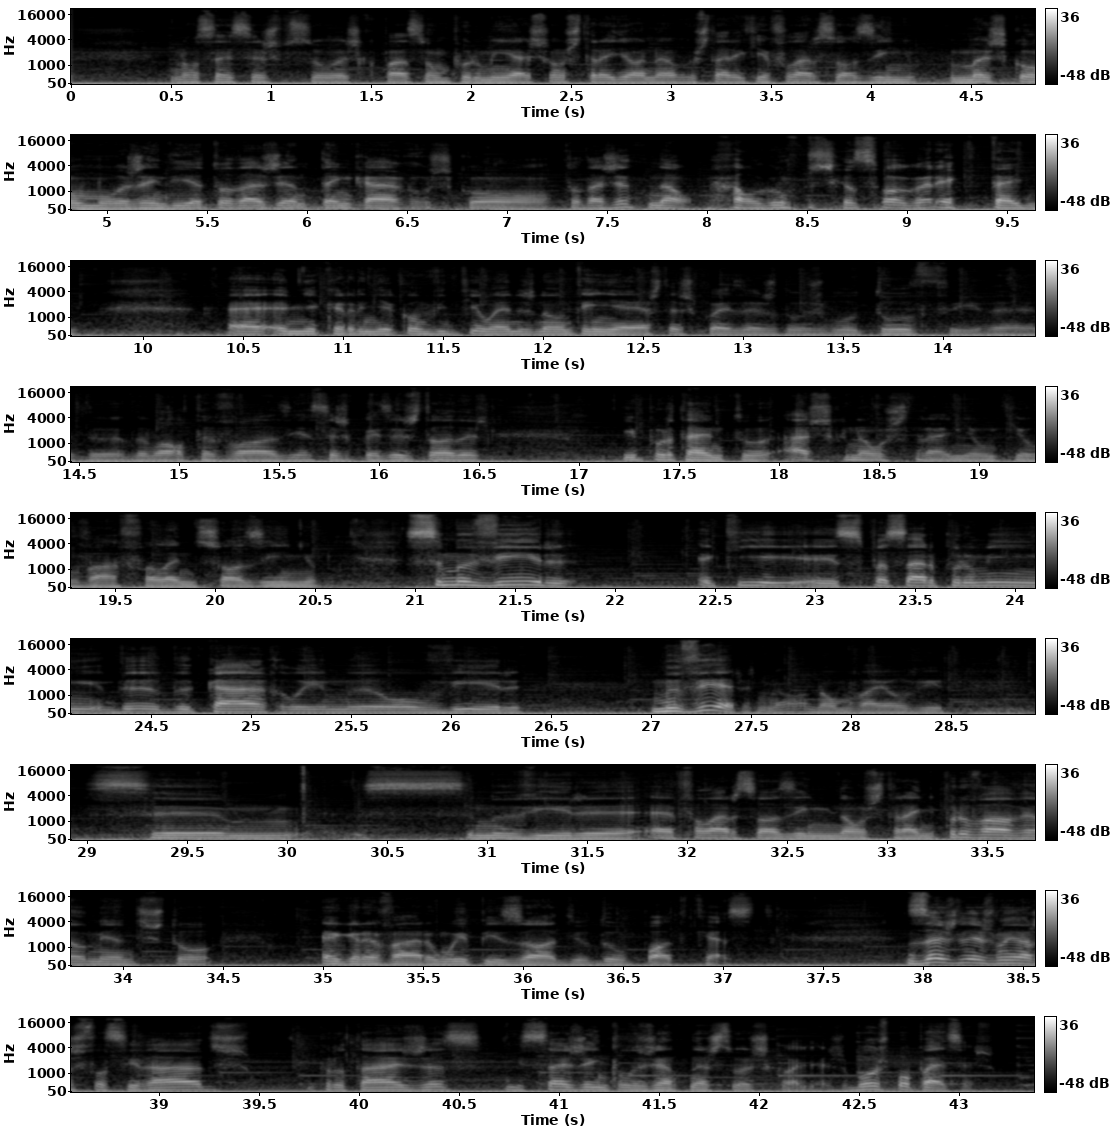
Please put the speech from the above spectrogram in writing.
Não sei se as pessoas que passam por mim acham estranho ou não eu estar aqui a falar sozinho, mas como hoje em dia toda a gente tem carros com. Toda a gente não, alguns, eu só agora é que tenho. A minha carrinha com 21 anos não tinha estas coisas dos Bluetooth e da, da, alta voz e essas coisas todas e portanto acho que não estranham que eu vá falando sozinho. Se me vir aqui, se passar por mim de, de carro e me ouvir, me ver, não, não me vai ouvir. Se, se me vir a falar sozinho, não estranho. Provavelmente estou a gravar um episódio do podcast. Desejo-lhe as maiores felicidades, proteja-se e seja inteligente nas suas escolhas. Boas poupanças!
